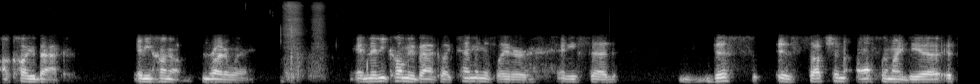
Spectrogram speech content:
I'll call you back," and he hung up right away. And then he called me back like ten minutes later, and he said, this is such an awesome idea. It's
